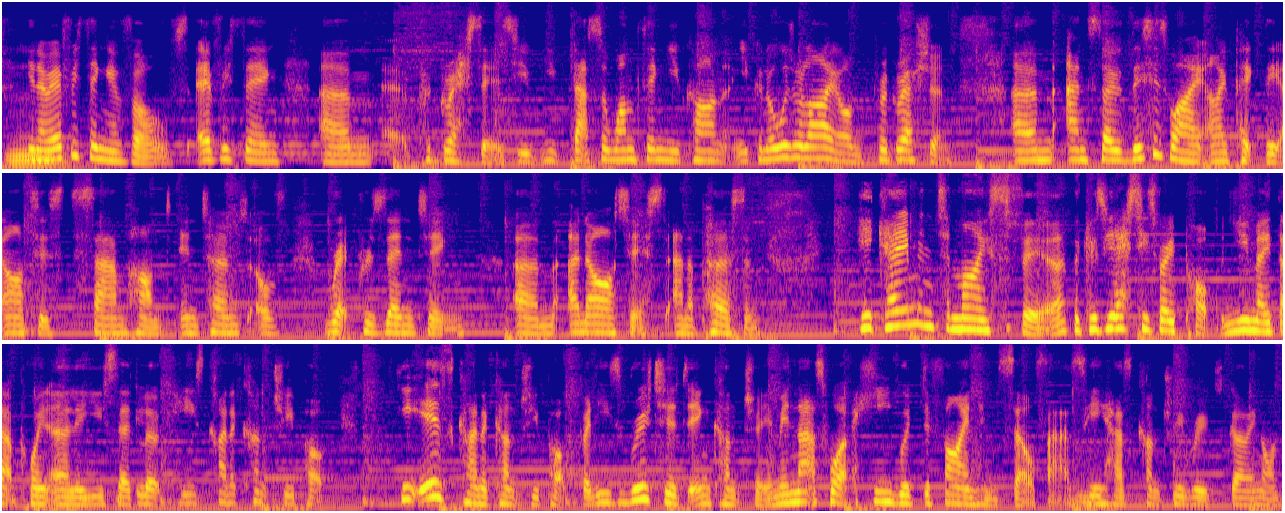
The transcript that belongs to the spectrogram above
Mm. You know, mm. everything evolves, everything um, progresses. You, you, that's the one thing you can't, you can always rely on progression. Um, and so this is why I picked the artist Sam Hunt in terms of representing um, an artist and a person. He came into my sphere because, yes, he's very pop. And you made that point earlier. You said, look, he's kind of country pop he is kind of country pop, but he's rooted in country. I mean, that's what he would define himself as. He mm. has country roots going on.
